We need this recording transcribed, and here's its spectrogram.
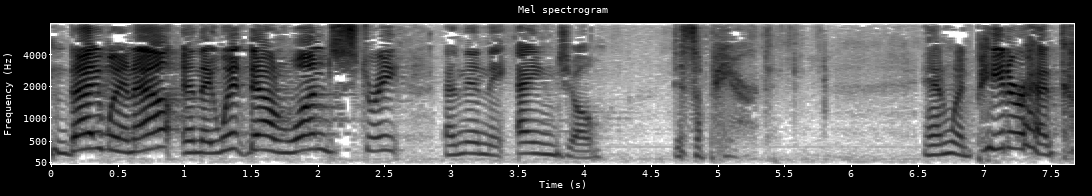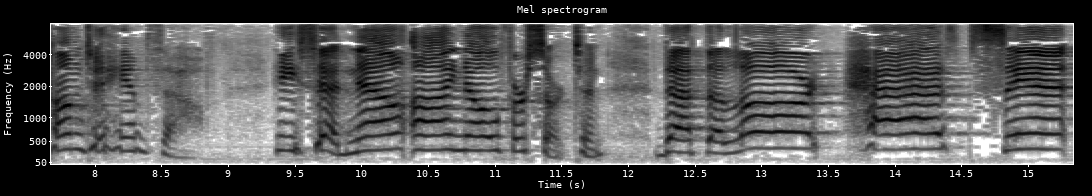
They went out and they went down one street and then the angel disappeared. And when Peter had come to himself, he said, Now I know for certain that the Lord has sent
